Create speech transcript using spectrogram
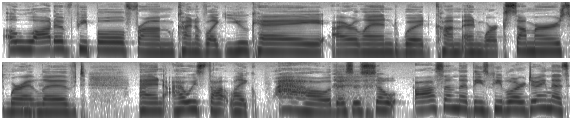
a lot of people from kind of like UK, Ireland would come and work summers where mm-hmm. I lived. And I always thought, like, wow, this is so awesome that these people are doing this.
